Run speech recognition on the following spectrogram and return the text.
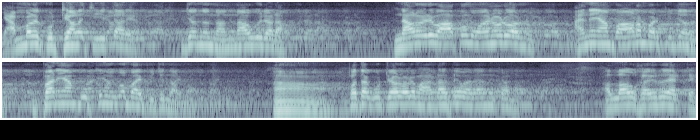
നമ്മൾ കുട്ടികളെ ചീത്ത അറിയാം. ഇതൊന്നും നന്നാവൂലടാ. ഇന്നാളൊരു വാപ്പ മോനോട് പറഞ്ഞു അന്നെ ഞാൻ പാഠം പഠിപ്പിച്ചെന്ന് ഇപ്പനെ ഞാൻ ബുക്ക് മുഴുവൻ വായിപ്പിച്ചു പറഞ്ഞു. ആ ഇപ്പത്തെ കുട്ടികളോട് വേണ്ടാത്തേ വരാൻ നിൽക്കണ്ട. അള്ളാഹു ഹൈറ് തരട്ടെ.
